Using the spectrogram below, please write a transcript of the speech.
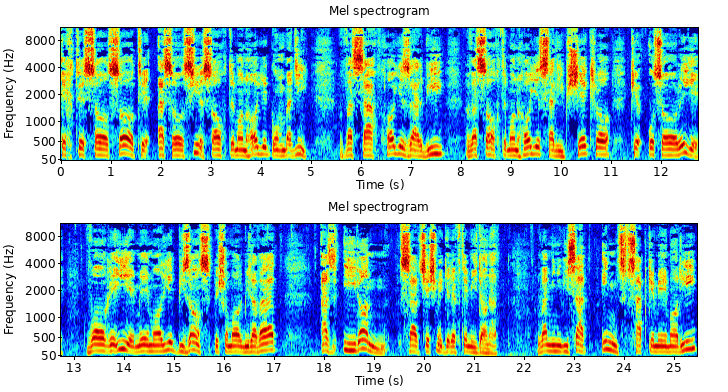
اختصاصات اساسی ساختمانهای گنبدی و سقفهای ضربی و ساختمانهای صلیب شکل را که اصاره واقعی معماری بیزانس به شمار می رود از ایران سرچشمه گرفته می داند و می نویسد این سبک معماری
